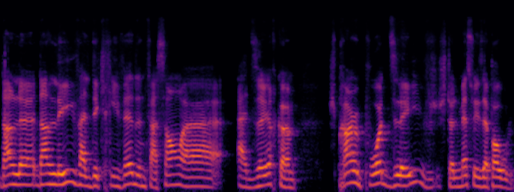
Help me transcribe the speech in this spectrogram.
Dans le, dans le livre, elle décrivait d'une façon à, dire comme je prends un poids de 10 livres, je te le mets sur les épaules.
